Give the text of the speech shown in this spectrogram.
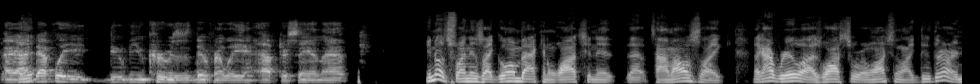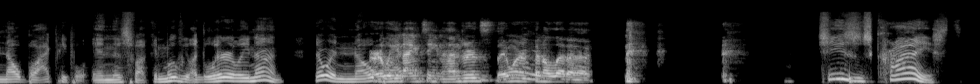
I, I definitely do view cruises differently after seeing that. You know what's funny is like going back and watching it that time. I was like, like I realized watching and watching, like, dude, there are no black people in this fucking movie. Like literally none. There were no Early black- 1900s, they weren't gonna let a Jesus Christ.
